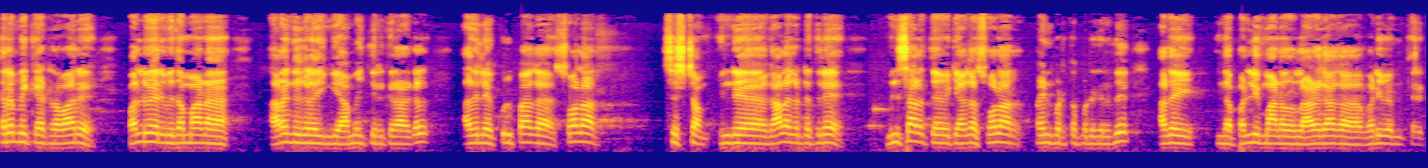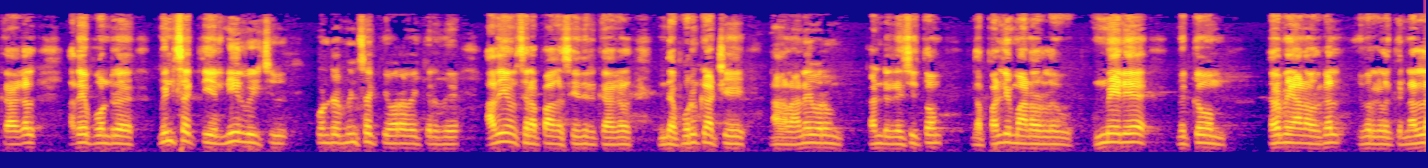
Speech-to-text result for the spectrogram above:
திறமைக்கேற்றவாறு பல்வேறு விதமான அரங்குகளை இங்கே அமைத்திருக்கிறார்கள். அதில் குறிப்பாக சோலார் சிஸ்டம் இன்றைய காலகட்டத்திலே மின்சார தேவைக்காக சோலார் பயன்படுத்தப்படுகிறது. அதை இந்த பள்ளி மாணவர்கள் அழகாக வடிவமைத்திருக்கிறார்கள். அதே போன்று மின்சக்தியில் நீர்வீழ்ச்சி கொண்டு மின்சக்தி வர வைக்கிறது. அதையும் சிறப்பாக செய்திருக்கிறார்கள். இந்த பொருட்காட்சியை நாங்கள் அனைவரும் கண்டு ரசித்தோம். இந்த பள்ளி மாணவர்கள் உண்மையிலேயே மிகவும் திறமையானவர்கள். இவர்களுக்கு நல்ல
